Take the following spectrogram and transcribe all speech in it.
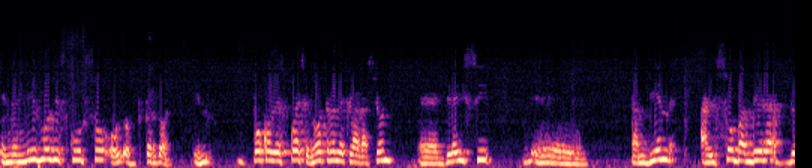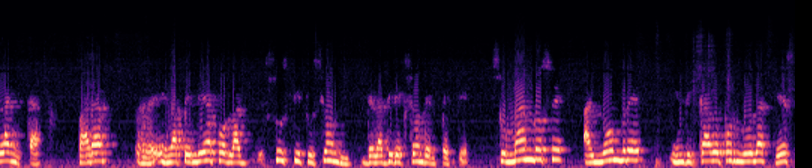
en el mismo discurso, o, perdón, en- poco después, en otra declaración, eh, Gleisi eh, también alzó bandera blanca para eh, en la pelea por la sustitución de la dirección del PT, sumándose al nombre indicado por Lula, que es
